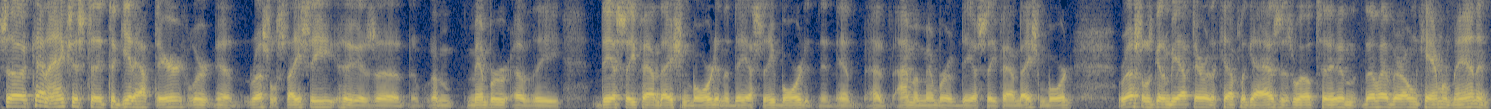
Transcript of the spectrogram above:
So kind of anxious to, to get out there. We're uh, Russell Stacy, who is a, a, member of the DSC Foundation Board and the DSC Board, and, and uh, I'm a member of DSC Foundation Board. Russell's going to be out there with a couple of guys as well too, and they'll have their own cameraman and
